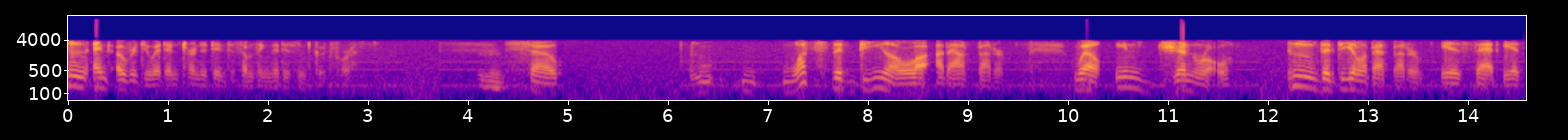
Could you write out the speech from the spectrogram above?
and overdo it and turn it into something that isn't good for us. Mm. So, what's the deal about butter? Well, in general, the deal about butter is that it's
